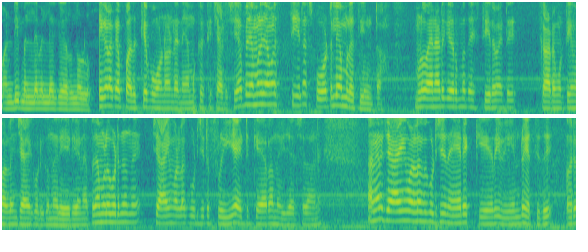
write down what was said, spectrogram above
വണ്ടി മെല്ലെ മെല്ലെ കയറുന്നുള്ളൂ വണ്ടികളൊക്കെ പതുക്കെ പോകുന്നതുകൊണ്ട് തന്നെ നമുക്കൊക്കെ ചടിച്ച്. അപ്പോൾ നമ്മൾ നമ്മൾ സ്ഥിര സ്പോട്ടിൽ നമ്മൾ എത്തി കേട്ടോ നമ്മൾ വയനാട് കയറുമ്പോൾ സ്ഥിരമായിട്ട് കാടമുട്ടിയും വെള്ളവും ചായ കുടിക്കുന്ന ഒരു ഏരിയയാണ് അപ്പോൾ നമ്മൾ ഇവിടെ നിന്ന് ചായയും വെള്ളമൊക്കെ കുടിച്ചിട്ട് ഫ്രീ ആയിട്ട് കയറാമെന്ന് വിചാരിച്ചതാണ്. അങ്ങനെ ചായയും വെള്ളമൊക്കെ കുടിച്ച് നേരെ കയറി വീണ്ടും എത്തിയത് ഒരു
